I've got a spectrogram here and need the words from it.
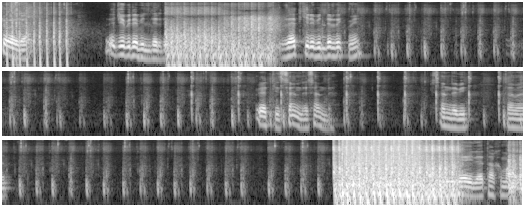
Şöyle. Recep'i de bildirdik. Red kill'i bildirdik mi? Red kill sen de sen de. Sen de bir hemen ile takım halinde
